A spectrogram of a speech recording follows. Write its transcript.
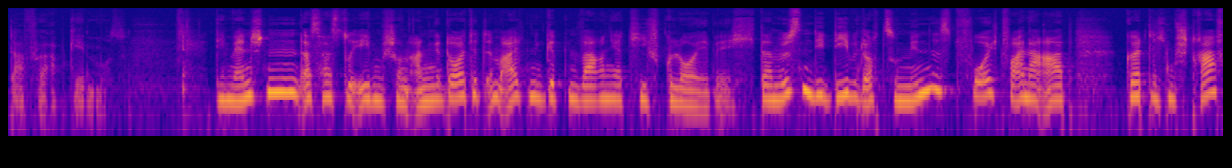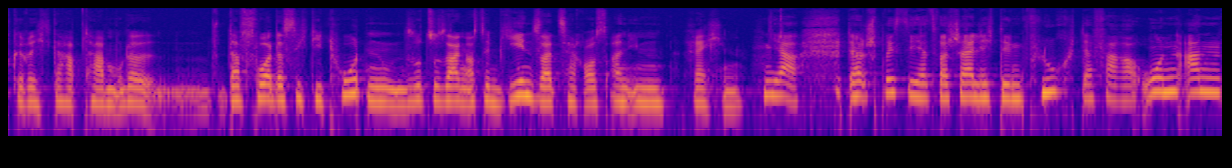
dafür abgeben muss. Die Menschen, das hast du eben schon angedeutet, im alten Ägypten waren ja tiefgläubig. Da müssen die Diebe doch zumindest Furcht vor einer Art göttlichem Strafgericht gehabt haben oder davor, dass sich die Toten sozusagen aus dem Jenseits heraus an ihnen rächen. Ja, da sprichst du jetzt wahrscheinlich den Fluch der Pharaonen an.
